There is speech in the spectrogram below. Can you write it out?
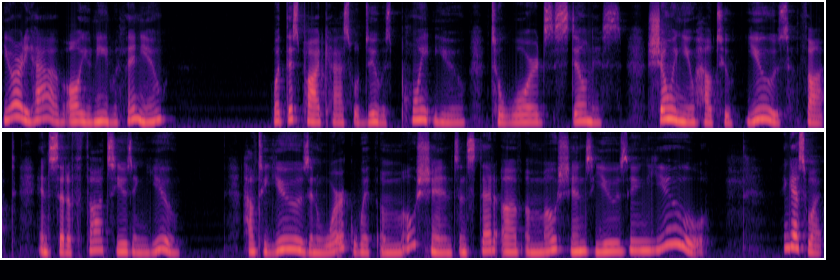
You already have all you need within you. What this podcast will do is point you towards stillness, showing you how to use thought instead of thoughts using you how to use and work with emotions instead of emotions using you. And guess what?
